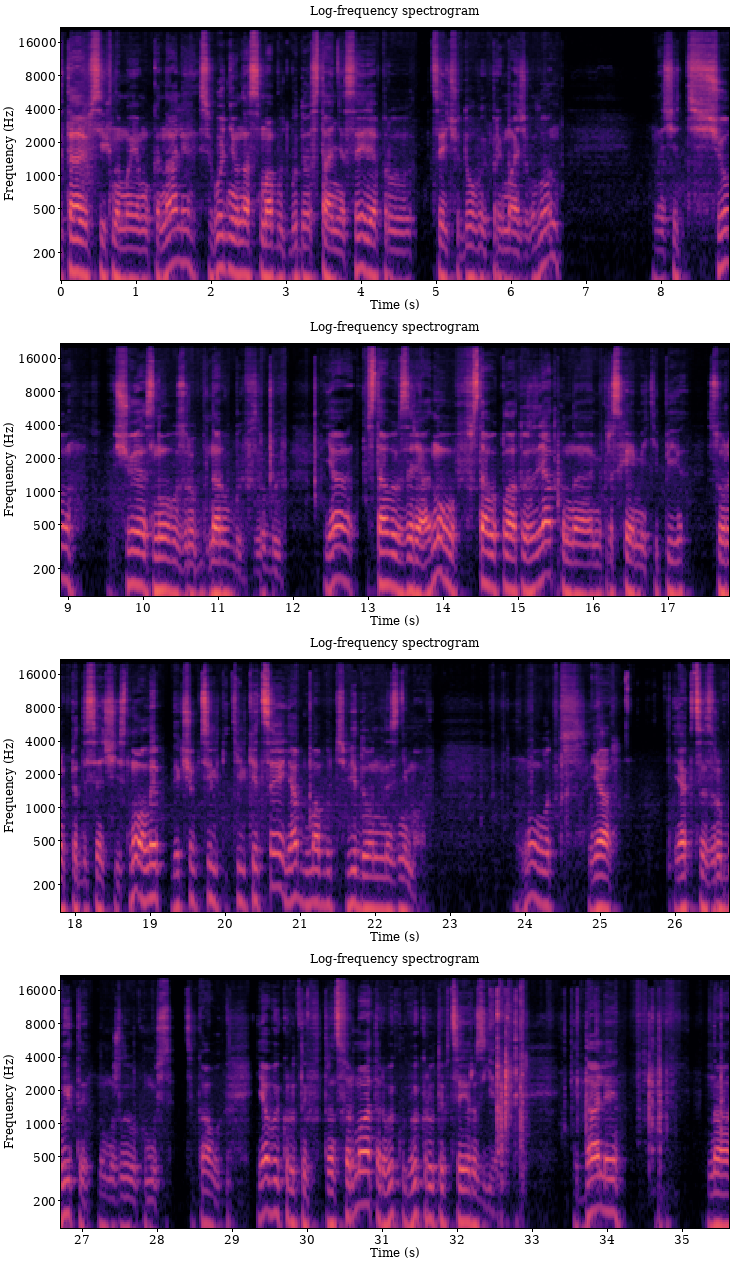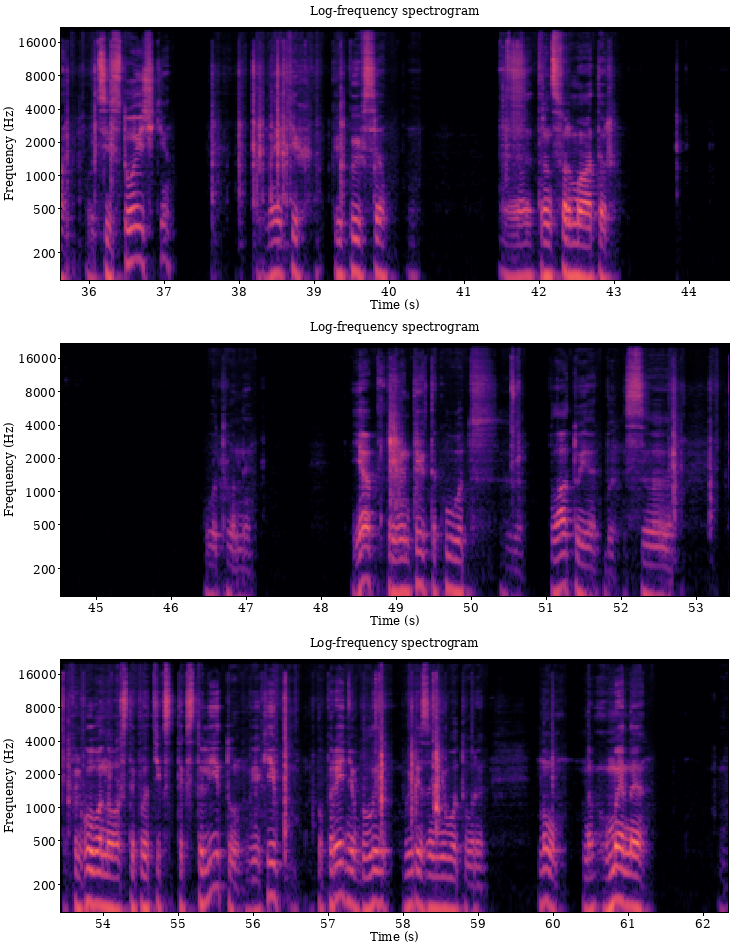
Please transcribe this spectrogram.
Вітаю всіх на моєму каналі. Сьогодні у нас, мабуть, буде остання серія про цей чудовий приймач Голон. Значить, що, що я знову зроб, наробив, зробив? Я вставив заряд, ну, вставив плату зарядку на мікросхемі TP 4056. Ну, але якщо б тільки, тільки це, я б, мабуть, відео не знімав. Ну, от я як це зробити, ну, можливо, комусь цікаво. Я викрутив трансформатор, викрутив цей роз'єм. І далі на оці стоїчки, на яких кріпився е, трансформатор. От вони. Я привинтив таку от е, плату, якби, з е, фольгованого стеклотекстоліту, в якій попередньо були вирізані отвори. Ну, у мене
